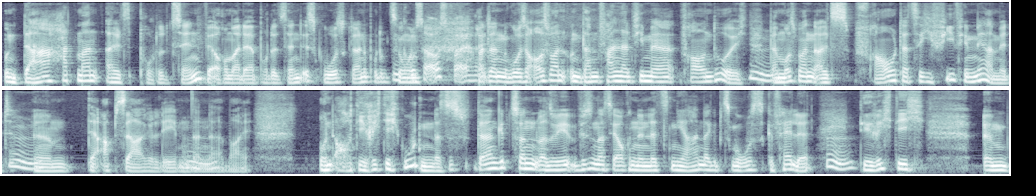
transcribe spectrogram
Und da hat man als Produzent, wer auch immer der Produzent ist, große, kleine Produktion, große Auswahl halt. hat dann eine große Auswahl und dann fallen dann viel mehr Frauen durch. Mhm. Da muss man als Frau tatsächlich viel, viel mehr mit mhm. ähm, der Absage leben mhm. dann dabei. Und auch die richtig guten. Das ist, dann gibt es dann, also wir wissen das ja auch in den letzten Jahren, da gibt es ein großes Gefälle. Mhm. Die richtig ähm,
